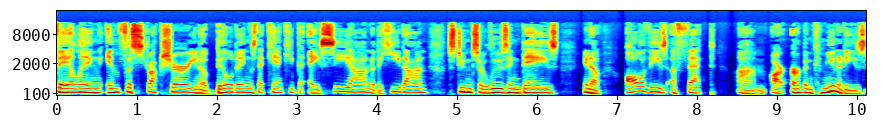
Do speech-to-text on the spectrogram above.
failing infrastructure, you know, buildings that can't keep the AC on or the heat on. Students are losing days. You know, all of these affect um, our urban communities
